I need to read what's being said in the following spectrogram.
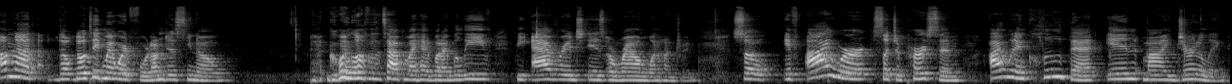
I'm not, don't, don't take my word for it. I'm just, you know, going off of the top of my head, but I believe the average is around 100. So if I were such a person, I would include that in my journaling,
